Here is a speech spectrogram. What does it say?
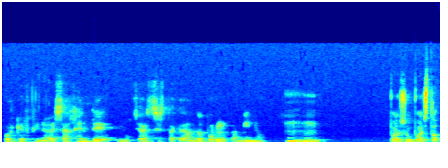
porque al final esa gente, muchas, se está quedando por el camino. Por supuesto.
